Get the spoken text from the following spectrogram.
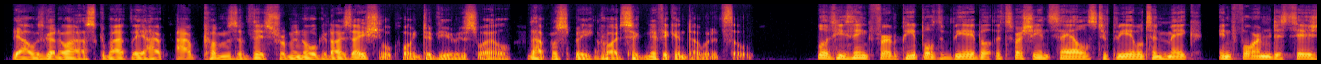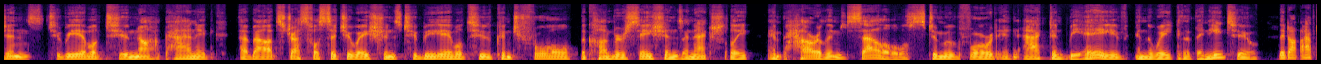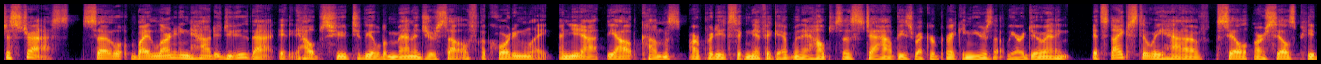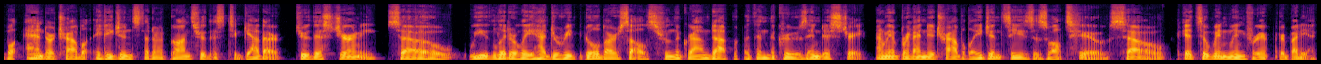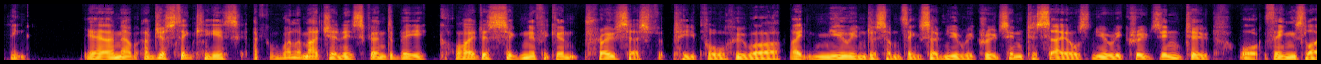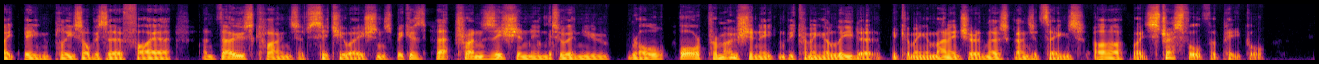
Yeah, I was going to ask about the out- outcomes of this from an organizational point of view as well. That must be oh. quite significant, I would have thought. Well, if you think for people to be able, especially in sales, to be able to make informed decisions, to be able to not panic about stressful situations, to be able to control the conversations and actually empower themselves to move forward and act and behave in the way that they need to, they don't have to stress. So by learning how to do that, it helps you to be able to manage yourself accordingly. And yeah, the outcomes are pretty significant when it helps us to have these record breaking years that we are doing it's nice that we have sale, our salespeople and our travel agents that have gone through this together through this journey. So we literally had to rebuild ourselves from the ground up within the cruise industry. And we have brand new travel agencies as well too. So it's a win-win for everybody, I think. Yeah, no, I'm just thinking it's, I can well imagine it's going to be quite a significant process for people who are like new into something. So new recruits into sales, new recruits into, or things like being a police officer, fire, and those kinds of situations, because that transition into a new role or promotion, even becoming a leader, becoming a manager, and those kinds of things are quite stressful for people.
